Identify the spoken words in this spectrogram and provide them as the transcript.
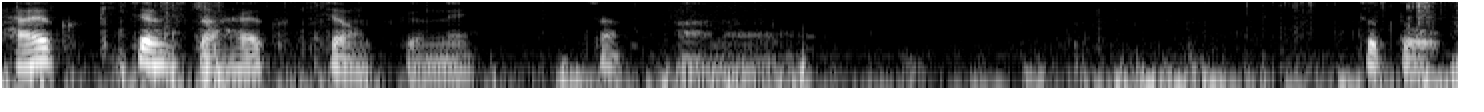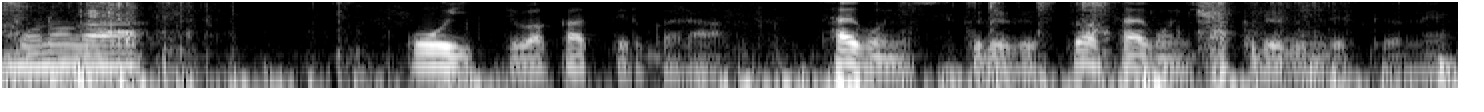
早く来ちゃう人は早く来ちゃうんですけどね。ちゃあの、ちょっと物が多いって分かってるから、最後にしてくれる人は最後にしてくれるんですけどね。やっ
